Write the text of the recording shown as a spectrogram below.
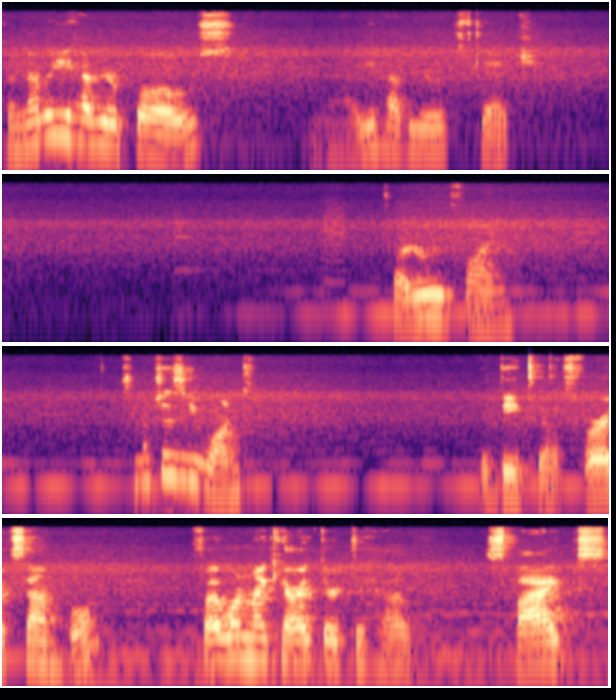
So now you have your pose, now you have your sketch. Try to refine as much as you want the details. For example, if I want my character to have spikes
